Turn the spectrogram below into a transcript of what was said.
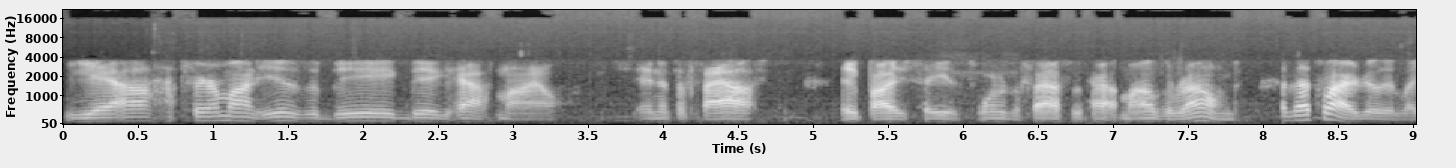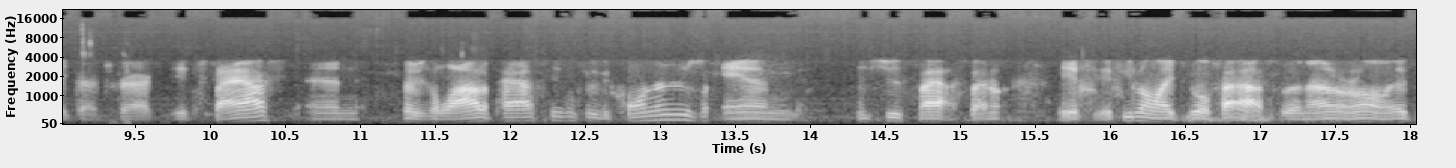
Yeah, Fairmont is a big, big half mile, and it's a fast. They probably say it's one of the fastest half miles around. That's why I really like that track. It's fast, and there's a lot of passing through the corners, and it's just fast. I don't. If if you don't like to go fast, then I don't know. It's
